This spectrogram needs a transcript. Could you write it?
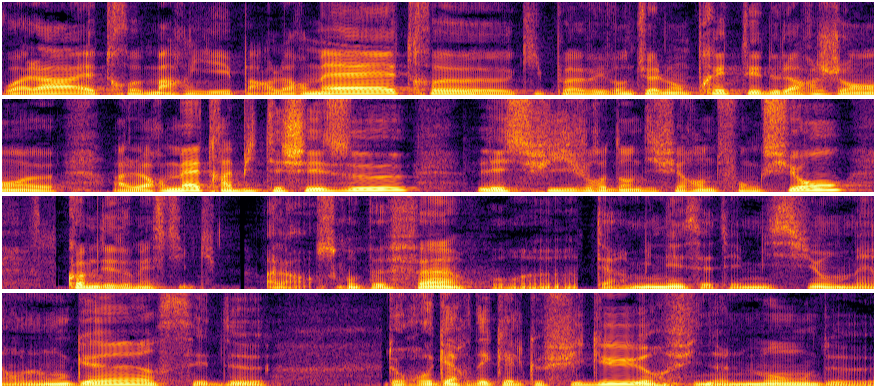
voilà, être mariées par leur maître, euh, qui peuvent éventuellement prêter de l'argent à leur maître, habiter chez eux, les suivre dans différentes fonctions, comme des domestiques. Alors, ce qu'on peut faire pour terminer cette émission, mais en longueur, c'est de de regarder quelques figures finalement de,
